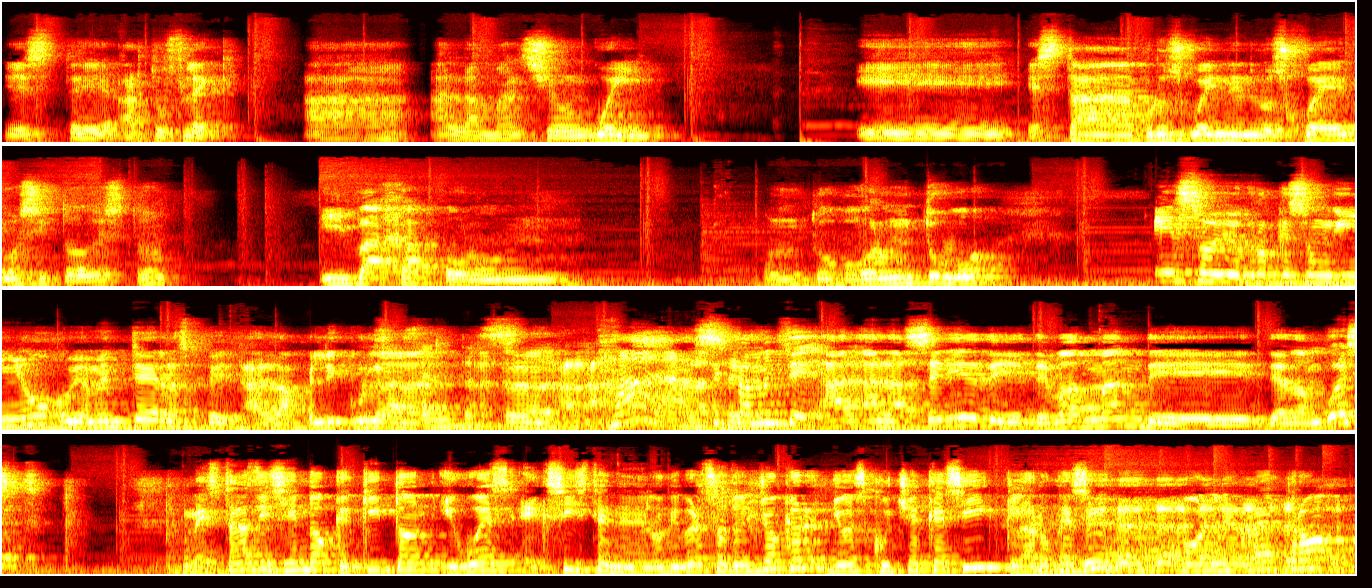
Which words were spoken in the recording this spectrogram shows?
este Arthur Fleck, a, a la mansión Wayne, eh, está Bruce Wayne en los juegos y todo esto, y baja por un, un tubo. por un tubo. Eso yo creo que es un guiño, obviamente, a, las pe- a la película. Los 60s. a- a- ajá, A la exactamente, a, a la serie de, de Batman de, de Adam West. ¿Me estás diciendo que Keaton y West existen en el universo del Joker? Yo escuché que sí, claro que sí. Ponle retro,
